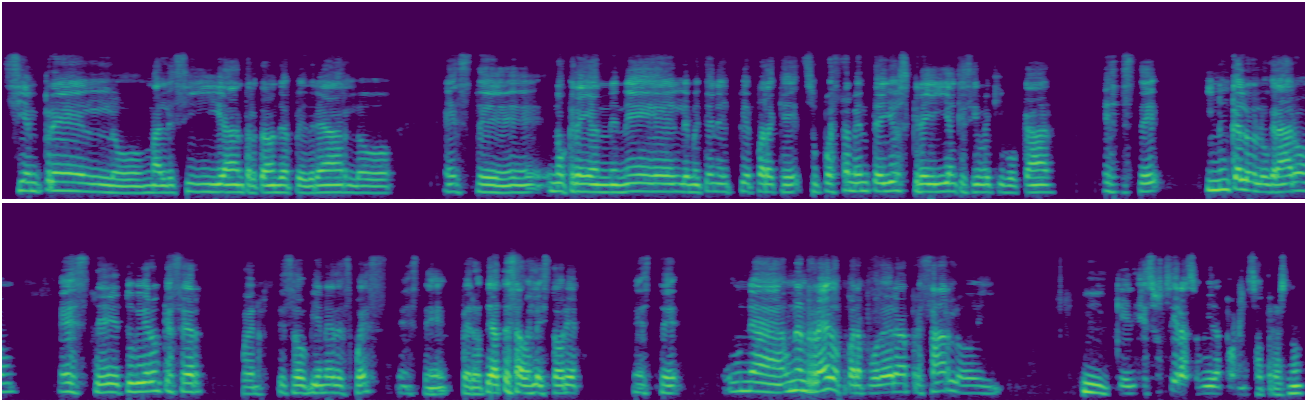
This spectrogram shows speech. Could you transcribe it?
siempre lo maldecían, trataban de apedrearlo, este, no creían en él, le metían el pie para que supuestamente ellos creían que se iba a equivocar, este, y nunca lo lograron, este, tuvieron que hacer, bueno, eso viene después, este, pero ya te sabes la historia, este, una, un enredo para poder apresarlo y, y que Jesús diera su vida por nosotros, ¿no?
